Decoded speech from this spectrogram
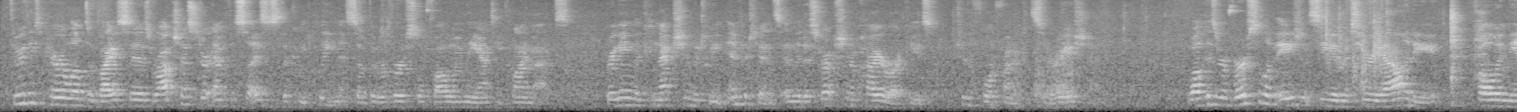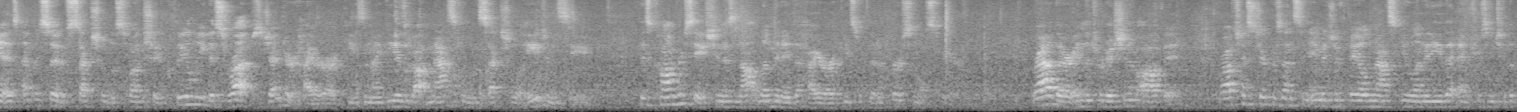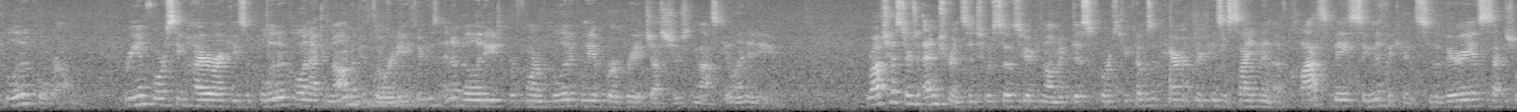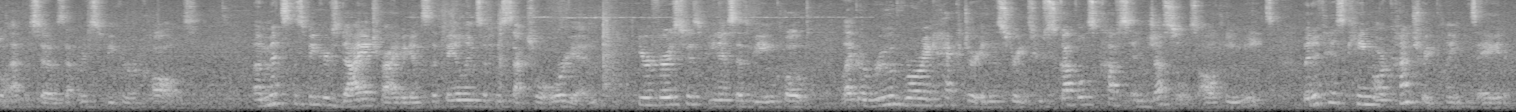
Through these parallel devices, Rochester emphasizes the completeness of the reversal following the anticlimax, bringing the connection between impotence and the disruption of hierarchies to the forefront of consideration. While his reversal of agency and materiality following the episode of sexual dysfunction clearly disrupts gender hierarchies and ideas about masculine sexual agency, his conversation is not limited to hierarchies within a personal sphere. Rather, in the tradition of Ovid, Rochester presents an image of failed masculinity that enters into the political realm, reinforcing hierarchies of political and economic authority through his inability to perform politically appropriate gestures of masculinity. Rochester's entrance into a socioeconomic discourse becomes apparent through his assignment of class-based significance to the various sexual episodes that the speaker recalls. Amidst the speaker's diatribe against the failings of his sexual organ, he refers to his penis as being, quote, like a rude roaring Hector in the streets who scuffles, cuffs, and justles all he meets. But if his king or country claim his aid,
